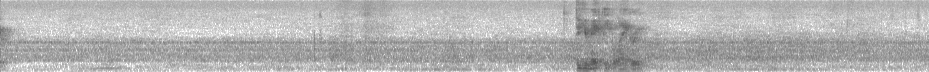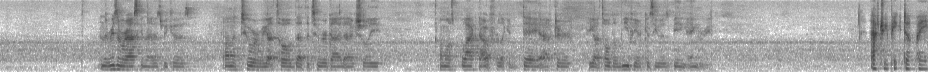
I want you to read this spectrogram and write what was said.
Do you make people angry? And the reason we're asking that is because on the tour we got told that the tour guide actually almost blacked out for like a day after he got told to leave here because he was being angry. After he picked up a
